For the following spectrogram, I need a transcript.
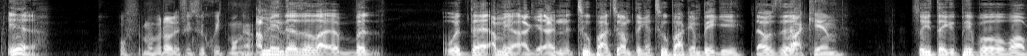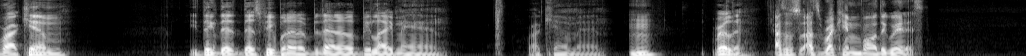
Yeah. Uff, men vadå, det finns för skitmånga. I mean, there's a lot, but with that, I mean, I, I, Tupac too. I'm thinking Tupac and Biggie. That was the Rakim. So you think people while Rakim, you think that there's people that'll that'll be like, man, Rakim, man, Mhm. really? Så- alltså Rakim var the greatest.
